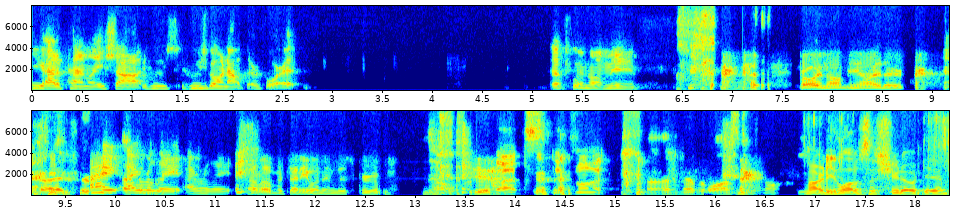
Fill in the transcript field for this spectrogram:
you got a penalty shot. Who's who's going out there for it? Definitely not me. Probably not me either. I I relate. I relate. I don't know if it's anyone in this group. No. Yeah. That's it's not. I've never lost in. Marty loves the shootout game.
